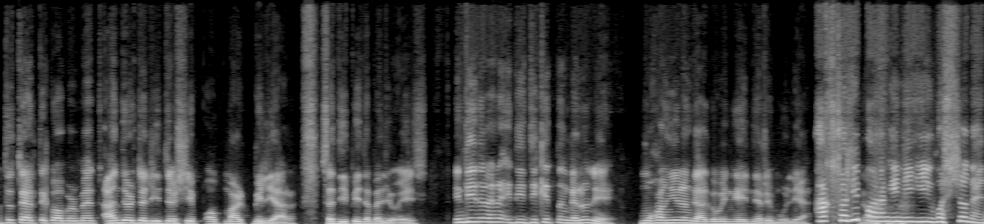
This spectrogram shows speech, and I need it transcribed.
Duterte government under the leadership of Mark Villar sa DPWH? Hindi nila na ididikit ng ganun eh. Mukhang yun ang gagawin ngayon ni Remulla. Actually, No. parang iniiwas yun eh.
